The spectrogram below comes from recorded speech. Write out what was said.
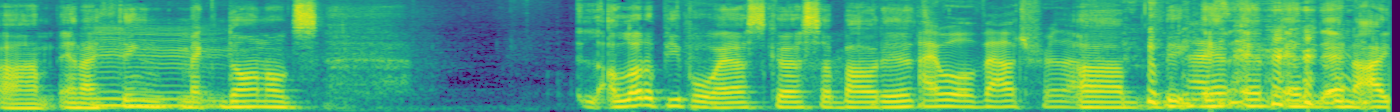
Um, and I mm. think McDonald's a lot of people ask us about it. I will vouch for that. Um, and, and, and, and I,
